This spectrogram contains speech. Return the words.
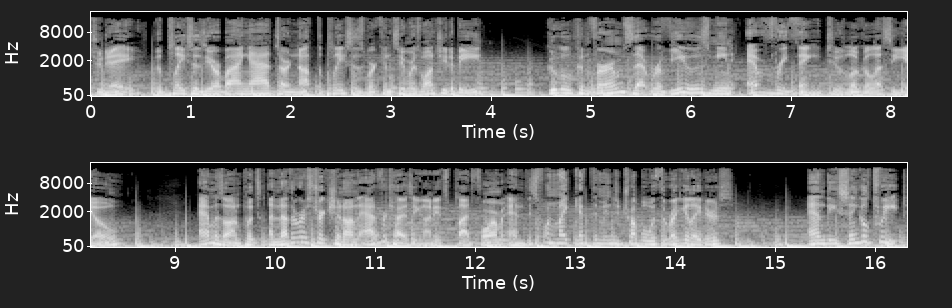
Today, the places you're buying ads are not the places where consumers want you to be. Google confirms that reviews mean everything to local SEO. Amazon puts another restriction on advertising on its platform, and this one might get them into trouble with the regulators. And the single tweet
